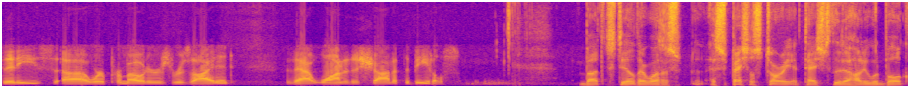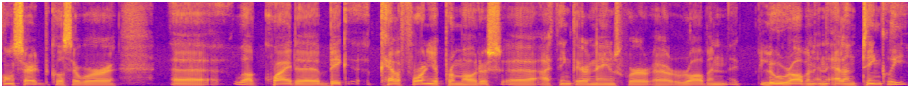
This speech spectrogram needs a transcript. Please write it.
cities uh, where promoters resided that wanted a shot at the Beatles. But still, there was a, a special story attached to the Hollywood Bowl concert because there were well, quite a big California promoters. Uh, I think their names were uh, Robin, Lou Robin, and Alan Tinkley.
